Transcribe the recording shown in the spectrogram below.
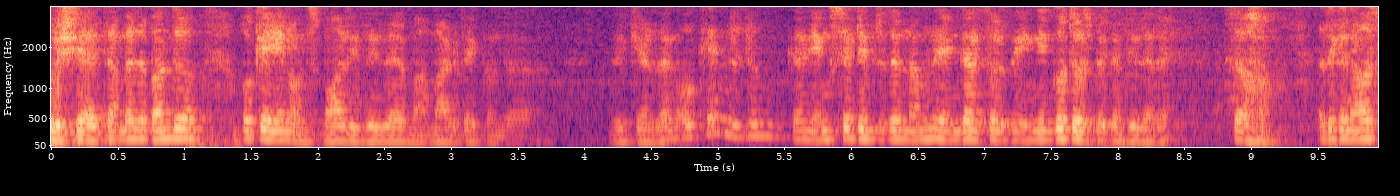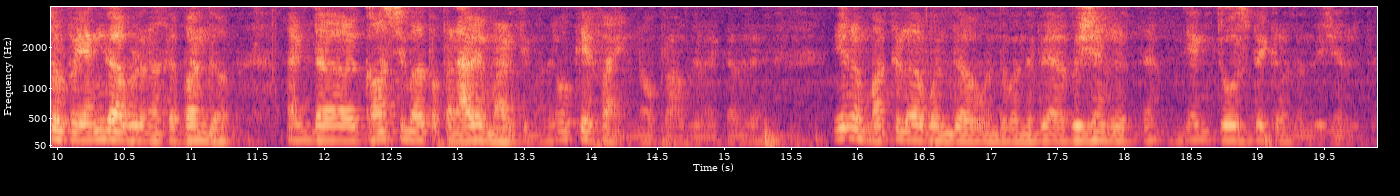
ಖುಷಿ ಆಯಿತು. ಆಮೇಲೆ ಬಂದು ಓಕೆ ಏನೋ ಒಂದು ಸ್ಮಾಲ್ ಇದಿದೆ ಮಾಡಬೇಕು ಅಂತ ಕೇಳಿದಾಗ ಓಕೆ ಯಂಗ್ಸ್ಟರ್ ಟೀಮ್ ಜೊತೆ ನಮ್ಮನ್ನು ಹೆಂಗಾಗಿ ತೋರಿಸಿ, ಹಿಂಗೆ ಹೆಂಗೋ ತೋರಿಸ್ಬೇಕಂತಿದ್ದಾರೆ. ಸೊ ಅದಕ್ಕೆ ನಾವು ಸ್ವಲ್ಪ ಹೆಂಗ್ ಆಗ್ಬಿಡೋಣ ಅಂತ ಬಂದು ಆ್ಯಂಡ್ ಕಾಸ್ಟ್ಯೂಮ್ ಪಾಪ ನಾವೇ ಮಾಡ್ತೀವಿ. ಅಂದರೆ ಓಕೆ ಫೈನ್ ನೋ ಪ್ರಾಬ್ಲಮ್ ಯಾಕಂದರೆ ಏನೋ ಮಕ್ಕಳ ಒಂದು ಒಂದು ಒಂದು ವಿಷನ್ ಇರುತ್ತೆ. ಹೆಂಗೆ ತೋರಿಸ್ಬೇಕು ಅನ್ನೋದು ಒಂದು ವಿಷನ್ ಇರುತ್ತೆ.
